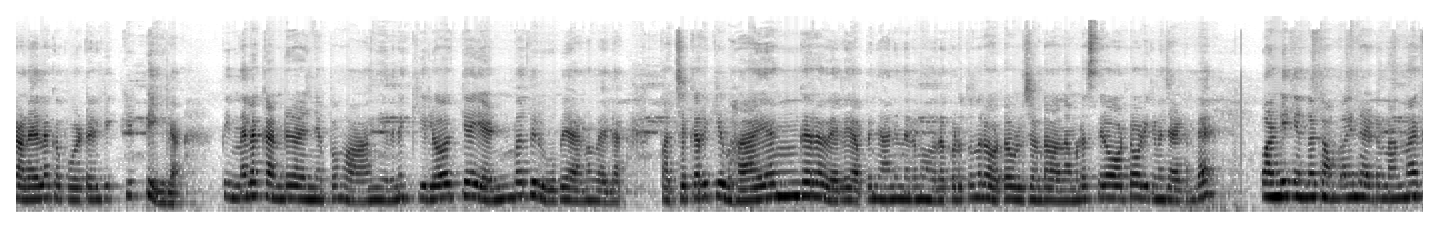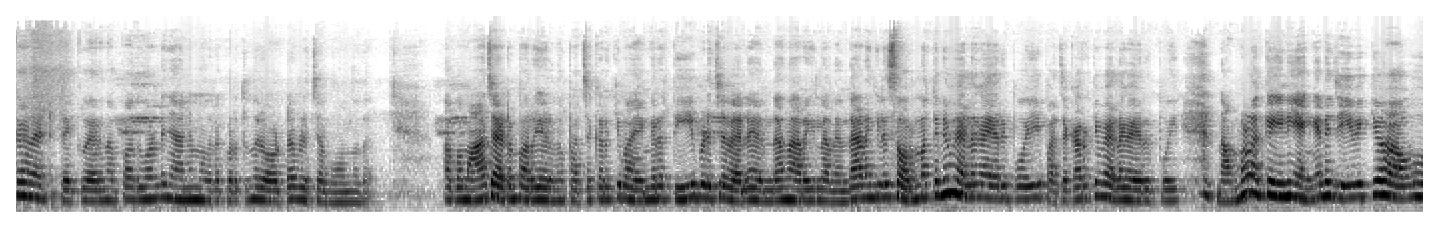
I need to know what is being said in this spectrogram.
കടയിലൊക്കെ പോയിട്ട് എനിക്ക് കിട്ടിയില്ല. അപ്പം ഇന്നലെ കണ്ടു കഴിഞ്ഞപ്പം വാങ്ങി ഇതിന് കിലോയ്ക്ക് എൺപത് രൂപയാണ് വില. പച്ചക്കറിക്ക് ഭയങ്കര വിലയാണ് അപ്പം ഞാൻ ഇന്നലെ മുതലക്കൊടുത്തുനിന്ന് ഒരു ഓട്ടോ വിളിച്ചുകൊണ്ട് വന്നത് നമ്മുടെ സ്ഥിരം ഓട്ടോ ഓടിക്കുന്ന ചേട്ടന്റെ വണ്ടിക്ക് എന്താ കംപ്ലൈന്റ് ആയിട്ട് നന്നാക്കാനായിട്ട് തേക്കുമായിരുന്നു അപ്പോൾ അതുകൊണ്ട് ഞാൻ മുതലക്കൊടുത്തുനിന്ന് ഒരു ഓട്ടോ വിളിച്ചാണ് പോകുന്നത്. അപ്പം ആ ചേട്ടൻ പറയുമായിരുന്നു പച്ചക്കറിക്ക് ഭയങ്കര തീ പിടിച്ച വില എന്താണെന്ന് അറിയില്ല. എന്താണെങ്കിലും സ്വർണത്തിനും വില കയറിപ്പോയി പച്ചക്കറിക്കും വില കയറിപ്പോയി. നമ്മളൊക്കെ ഇനി എങ്ങനെ ജീവിക്കുമോ ആവോ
